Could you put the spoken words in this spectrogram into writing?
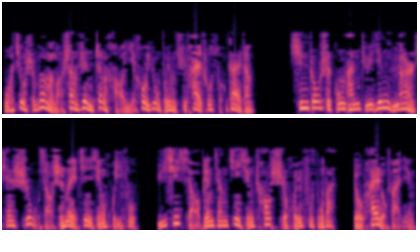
我就是问问网上认证好以后用不用去派出所盖章？新州市公安局应于二天十五小时内进行回复，逾期小编将进行超时回复督办。有拍有反应。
